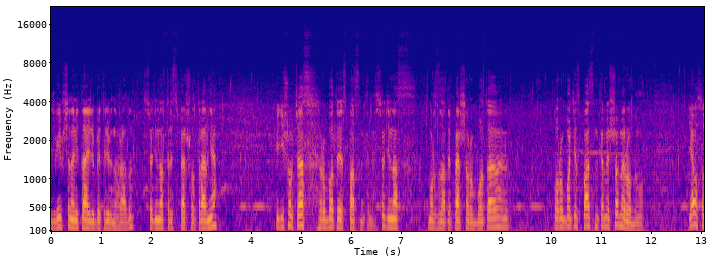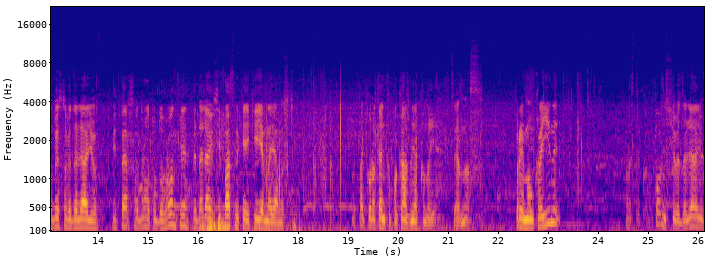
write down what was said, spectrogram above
Львівщина вітає любителів винограду. Сьогодні у нас 31 травня. Підійшов час роботи з пасенками. Сьогодні у нас, можна сказати, перша робота по роботі з пасенками. Що ми робимо? Я особисто видаляю від першого дроту до гронки, видаляю всі пасники, які є в наявності. Ось так коротенько покажемо, як воно є. Це в нас прима України. Ось так. Повністю видаляю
